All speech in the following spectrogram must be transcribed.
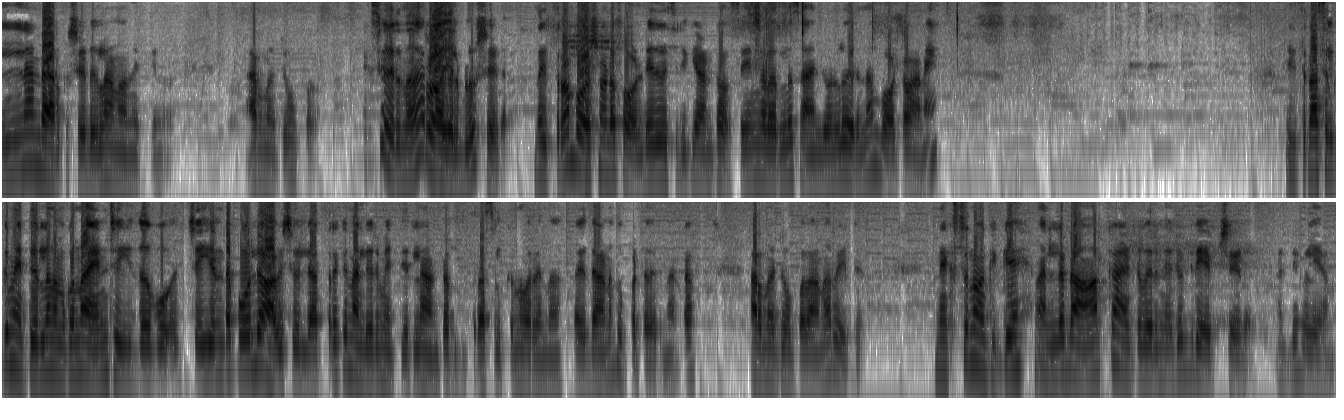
എല്ലാം ഡാർക്ക് ഷെയ്ഡുകളാണ് വന്നിരിക്കുന്നത്. അറുന്നൂറ്റി മുപ്പത് നെക്സ്റ്റ് വരുന്നത് റോയൽ ബ്ലൂ ഷെയ്ഡ് ഇത്രയും പോർഷനോടെ ഫോൾഡ് ചെയ്ത് വെച്ചിരിക്കുകയാണ് കേട്ടോ സെയിം കളറിൽ സാൻഡോണിൽ വരുന്ന ബോട്ടം വിചിത്ര സിൽക്ക് മെറ്റീരിയൽ നമുക്കൊന്ന് അയൺ ചെയ്ത് ചെയ്യേണ്ട പോലും ആവശ്യമില്ല. അത്രയ്ക്ക് നല്ലൊരു മെറ്റീരിയലാണ് കേട്ടോ വിചിത്ര സിൽക്ക് എന്ന് പറയുന്നത്. ഇതാണ് ദുപ്പട്ട വരുന്നത് കേട്ടോ അറുന്നൂറ്റി മുപ്പതാണ് റേറ്റ് നെക്സ്റ്റ് നോക്കിക്കേ. നല്ല ഡാർക്കായിട്ട് വരുന്ന ഒരു ഗ്രേപ്പ് ഷെയ്ഡ് അടിപൊളിയാണ്.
